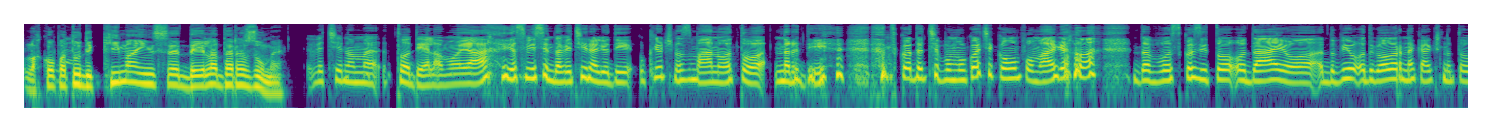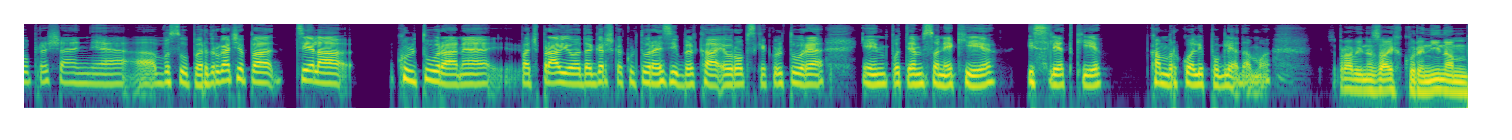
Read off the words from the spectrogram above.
Lahko pa ja. tudi kima in se dela, da razume. Večinoma to delamo. Ja. Jaz mislim, da večina ljudi, vključno z mano, to naredi. Tako da, če bo mogoče komu pomagalo, da bo skozi to oddajo dobil odgovor na kakšno to vprašanje, bo super. Drugače pa cela kultura. Ne? Pač pravijo, da grška kultura je zibelka evropske kulture, in potem so neki izsledki, kamorkoli pogledamo. Se pravi, nazaj k koreninam,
